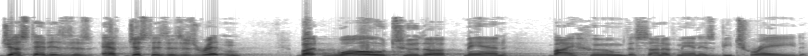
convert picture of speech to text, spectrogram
Just as, is, as just as it is written, but woe to the man by whom the Son of Man is betrayed.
